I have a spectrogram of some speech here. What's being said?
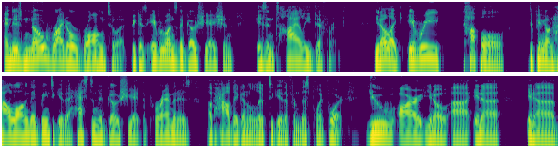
and there's no right or wrong to it because everyone's negotiation is entirely different. You know, like every couple depending on how long they've been together, has to negotiate the parameters of how they're going to live together from this point forward. You are, you know, uh, in a in a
